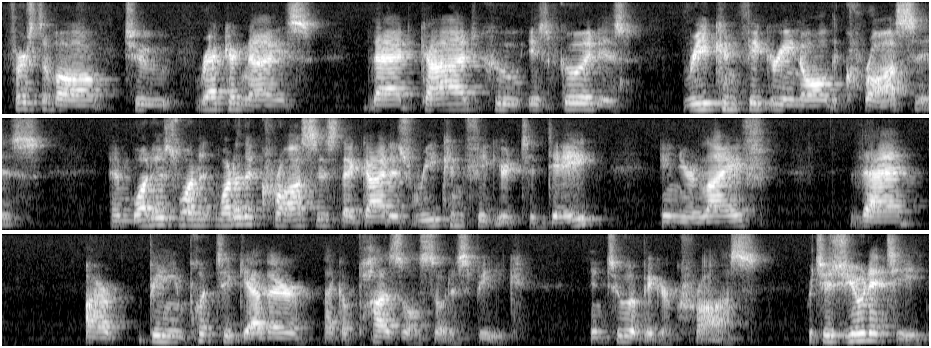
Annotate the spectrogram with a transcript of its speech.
First of all, to recognize that God, who is good, is reconfiguring all the crosses. And what is one what are the crosses that God has reconfigured to date in your life that are being put together like a puzzle, so to speak, into a bigger cross, which is unity,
